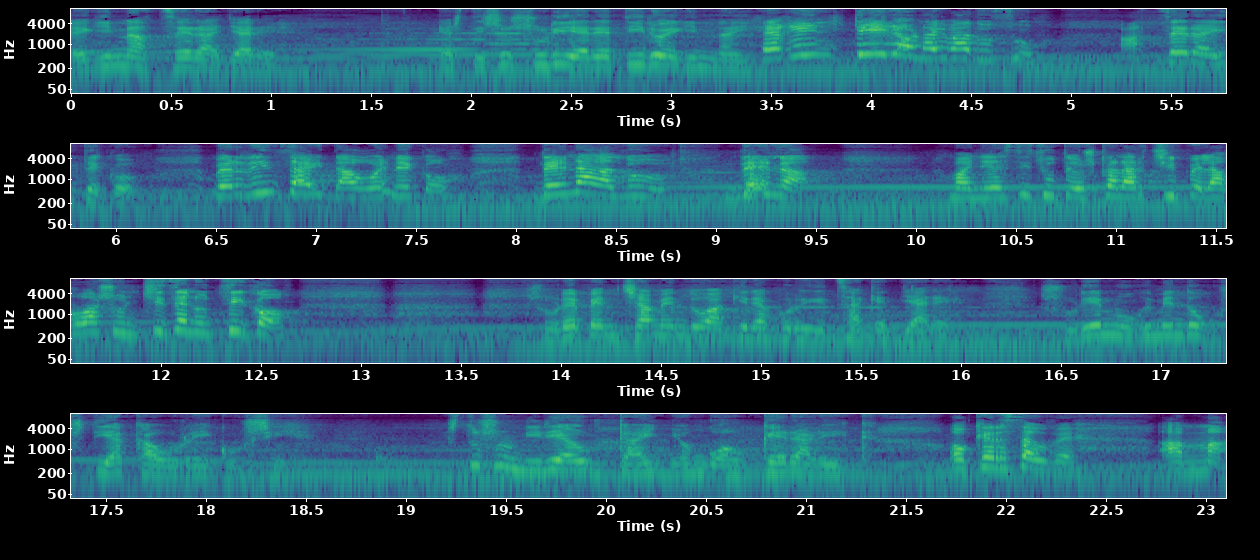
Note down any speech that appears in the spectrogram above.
Egin atzera jare. Ez dizu zuri ere tiro egin nahi. Egin tiro nahi baduzu! Atzera iteko. Berdin zait dagoeneko. Dena galdu dut, dena. Baina ez dizut Euskal Archipelagoa suntxitzen utziko. Zure pentsamenduak irakurri ditzaket jare. Zure mugimendu guztiak aurre ikusi. Ez duzu nire aurka inongo aukerarik. Oker zaude, ama.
